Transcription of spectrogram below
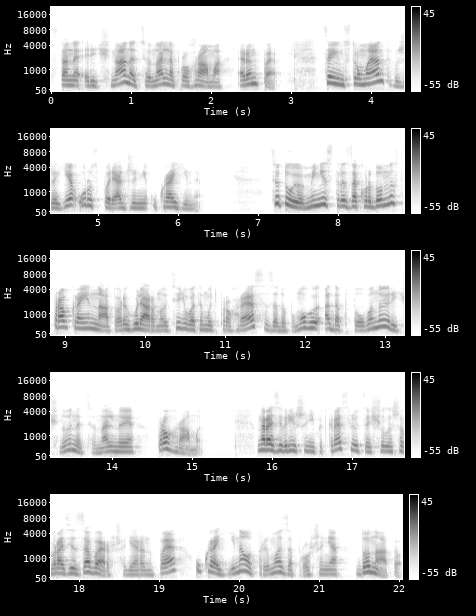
стане річна національна програма РНП. Цей інструмент вже є у розпорядженні України. Цитую: міністри закордонних справ країн НАТО регулярно оцінюватимуть прогрес за допомогою адаптованої річної національної програми. Наразі в рішенні підкреслюється, що лише в разі завершення РНП Україна отримує запрошення до НАТО.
